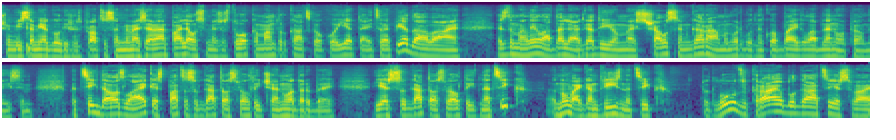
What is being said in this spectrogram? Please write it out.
Šim visam ieguldīšanas procesam, ja mēs vienmēr paļausimies uz to, ka man tur kāds kaut ko ieteica vai piedāvāja, es domāju, lielā daļā gadījumu mēs šausim garām un varbūt neko baigi labi nenopelnīsim. Bet cik daudz laika es pats esmu gatavs veltīt šai nodarbei? Ja esmu gatavs veltīt necik, nu vai gandrīz necik, tad lūdzu krājobligācijas vai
